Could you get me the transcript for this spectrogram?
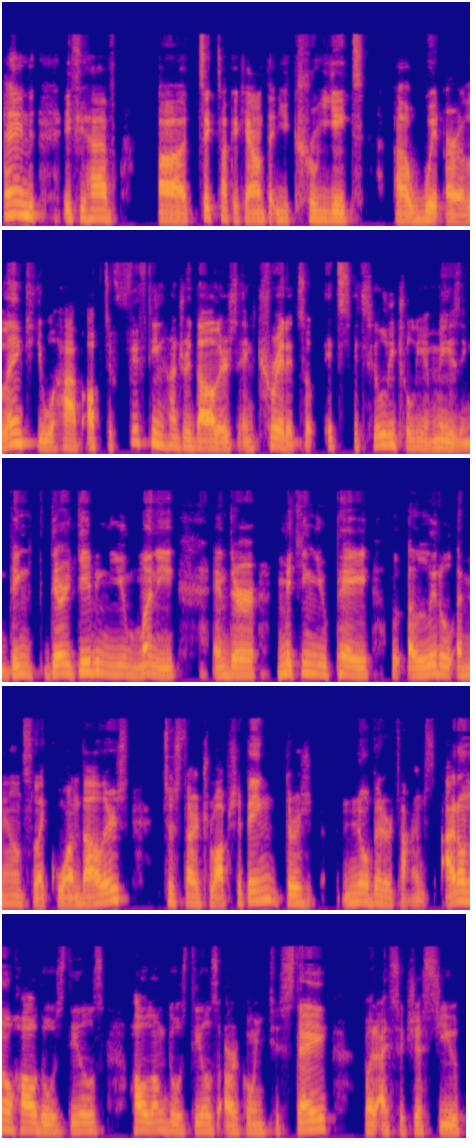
And if you have a TikTok account that you create uh, with our link, you will have up to fifteen hundred dollars in credit. So it's it's literally amazing. They they're giving you money and they're making you pay a little amounts like one dollars to start drop shipping. There's no better times. I don't know how those deals, how long those deals are going to stay, but I suggest you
